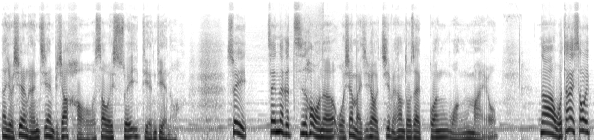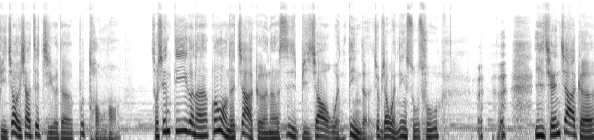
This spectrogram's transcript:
那有些人可能经验比较好，我稍微衰一点点哦。所以。在那个之后呢，我现在买机票基本上都在官网买哦。那我大概稍微比较一下这几个的不同哦。首先第一个呢，官网的价格呢是比较稳定的，就比较稳定输出。以前价格，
